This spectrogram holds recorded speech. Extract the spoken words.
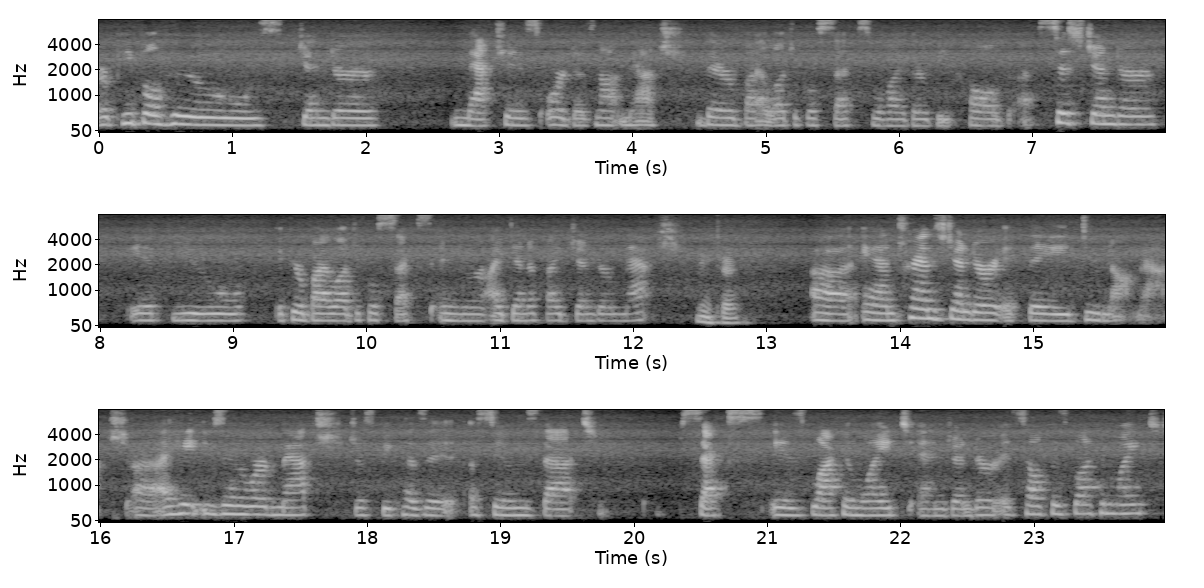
or people whose gender matches or does not match their biological sex will either be called uh, cisgender if you if your biological sex and your identified gender match Okay. uh, and transgender if they do not match. Uh, I hate using the word match just because it assumes that sex is black and white and gender itself is black and white.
